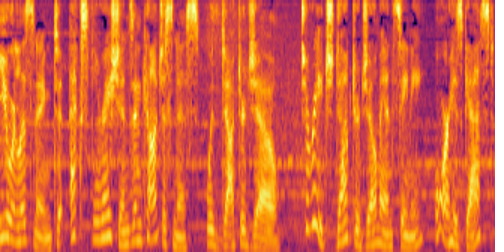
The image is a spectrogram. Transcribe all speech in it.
You are listening to Explorations in Consciousness with Dr. Joe. To reach Dr. Joe Mancini or his guest,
